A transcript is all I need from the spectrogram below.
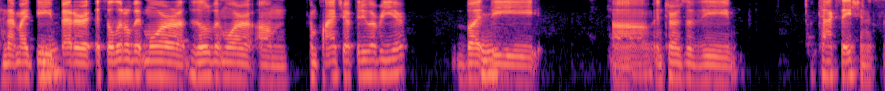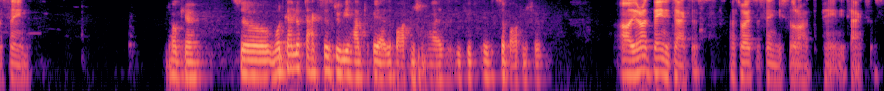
and that might be mm-hmm. better. It's a little bit more. There's a little bit more um, compliance you have to do every year, but mm-hmm. the um, in terms of the taxation, it's the same. Okay. So, what kind of taxes do we have to pay as a partnership? As if, if it's a partnership? Oh, you don't have to pay any taxes. That's why it's the same. You still don't have to pay any taxes.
